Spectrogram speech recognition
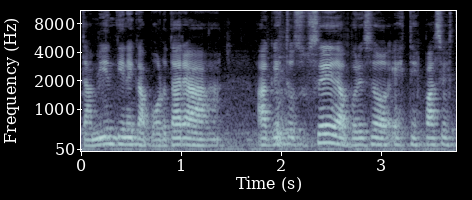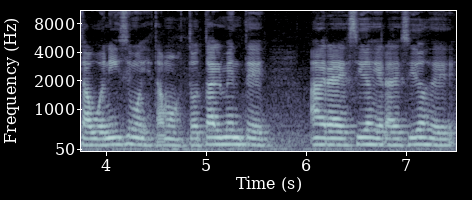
también tiene que aportar a, que esto suceda, por eso este espacio está buenísimo y estamos totalmente agradecidas y agradecidos de,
